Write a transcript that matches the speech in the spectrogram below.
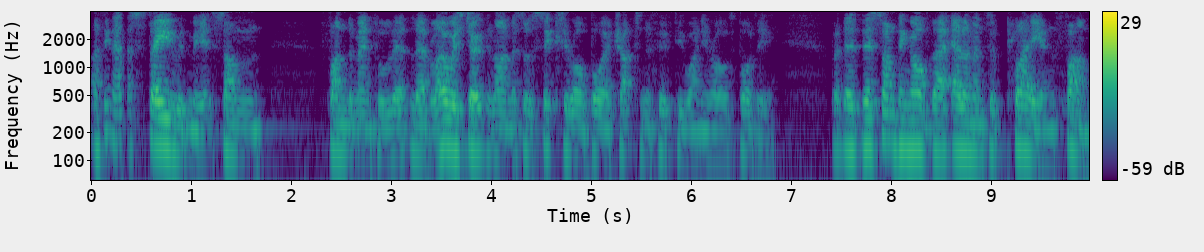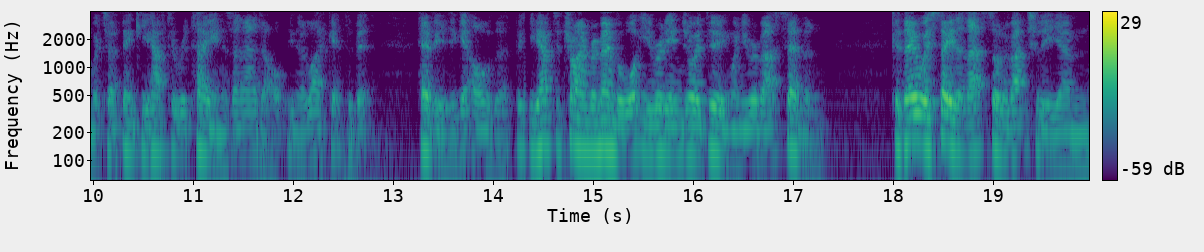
I think that stayed with me at some fundamental le- level. I always joke that I'm a sort of six-year-old boy trapped in a 51-year-old's body. But there's there's something of that element of play and fun which I think you have to retain as an adult. You know, life gets a bit heavy as you get older, but you have to try and remember what you really enjoyed doing when you were about seven, because they always say that that's sort of actually um,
